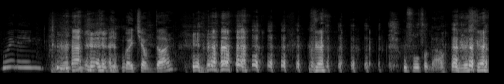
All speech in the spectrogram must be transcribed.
Winning! Bij Chavdar. Hoe voelt dat nou?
